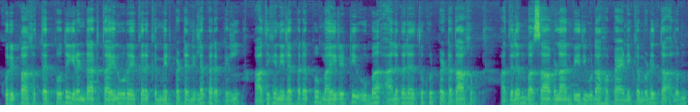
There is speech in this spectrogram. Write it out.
குறிப்பாக தற்போது இரண்டாயிரத்து ஐநூறு ஏக்கருக்கு மேற்பட்ட நிலப்பரப்பில் அதிக நிலப்பரப்பு மயிலிட்டி உப அலுவலகத்துக்குட்பட்டதாகும். அதிலும் பசாவிளான் வீதியூடாக பயணிக்க முடிந்தாலும்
